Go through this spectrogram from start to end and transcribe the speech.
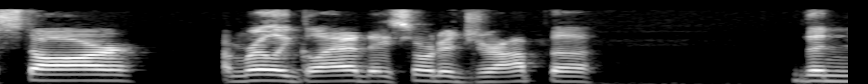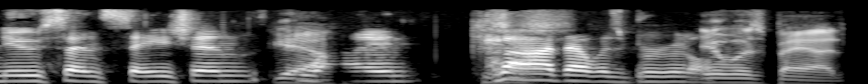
star. I'm really glad they sort of dropped the the new sensation Yeah. line. God, that was brutal. it was bad.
